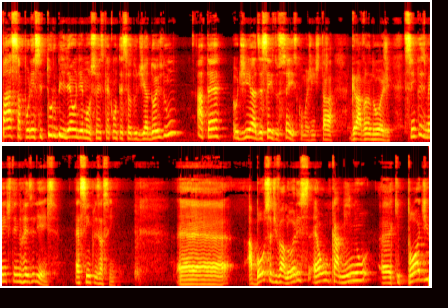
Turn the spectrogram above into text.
passa por esse turbilhão de emoções que aconteceu do dia 2 do 1 até o dia 16 do 6, como a gente está gravando hoje, simplesmente tendo resiliência. É simples assim. É... A Bolsa de Valores é um caminho é, que pode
